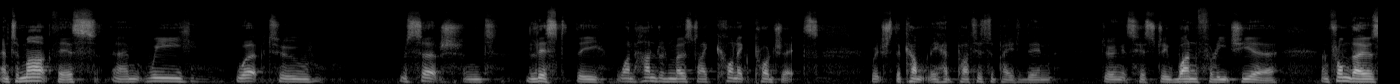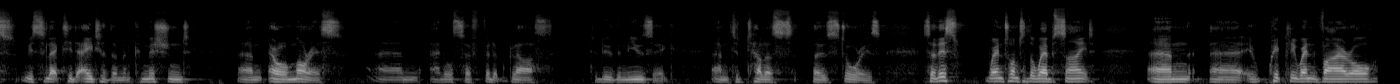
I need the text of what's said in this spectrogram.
and to mark this, um, we work to research and list the 100 most iconic projects which the company had participated in during its history, one for each year. And from those, we selected eight of them and commissioned um, Errol Morris um, and also Philip Glass to do the music um, to tell us those stories. So this went onto the website. Um, uh, it quickly went viral,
